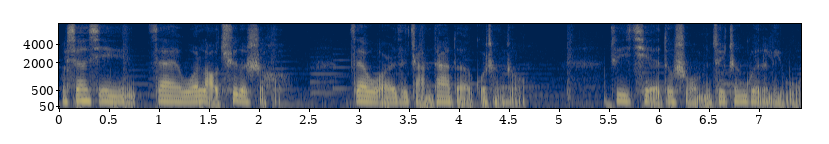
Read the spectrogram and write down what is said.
我相信，在我老去的时候，在我儿子长大的过程中，这一切都是我们最珍贵的礼物。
